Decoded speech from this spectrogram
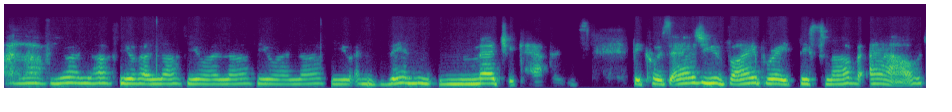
I love you, I love you, I love you, I love you, I love you. And then magic happens because as you vibrate this love out,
